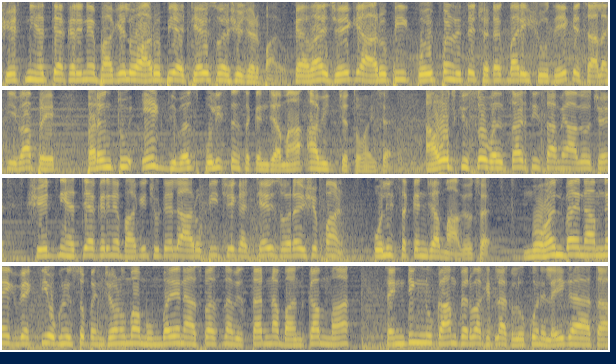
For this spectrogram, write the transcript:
શેઠની હત્યા કરીને ભાગેલો આરોપી અઠ્યાવીસ વર્ષે ઝડપાયો. કહેવાય છે કે આરોપી કોઈ પણ રીતે છટકબારી શોધે કે ચાલાકી વાપરે, પરંતુ એક દિવસ પોલીસને સકંજામાં આવી જ જતો હોય છે. આવો જ કિસ્સો વલસાડથી સામે આવ્યો છે. શેઠની હત્યા કરીને ભાગી છૂટેલા આરોપી છે અઠ્યાવીસ વર્ષે પણ પોલીસ સકંજામાં આવ્યો છે. મોહનભાઈ નામના એક વ્યક્તિ ઓગણીસો પંચાણુંમાં મુંબઈ અને આસપાસના વિસ્તારના બાંધકામમાં સેન્ટિંગનું કામ કરવા કેટલાક લોકોને લઈ ગયા હતા.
